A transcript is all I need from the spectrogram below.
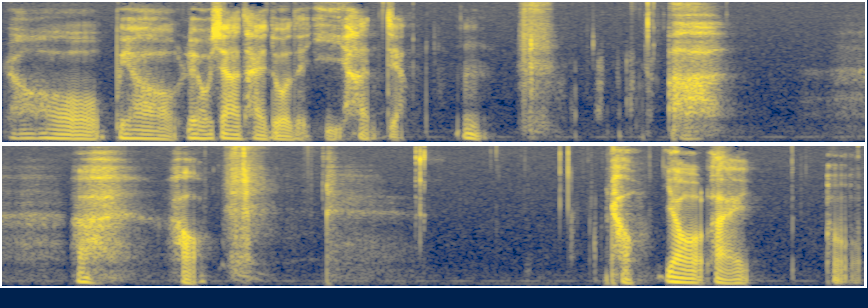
然后不要留下太多的遗憾，这样，嗯，啊，啊，好，好，要来哦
